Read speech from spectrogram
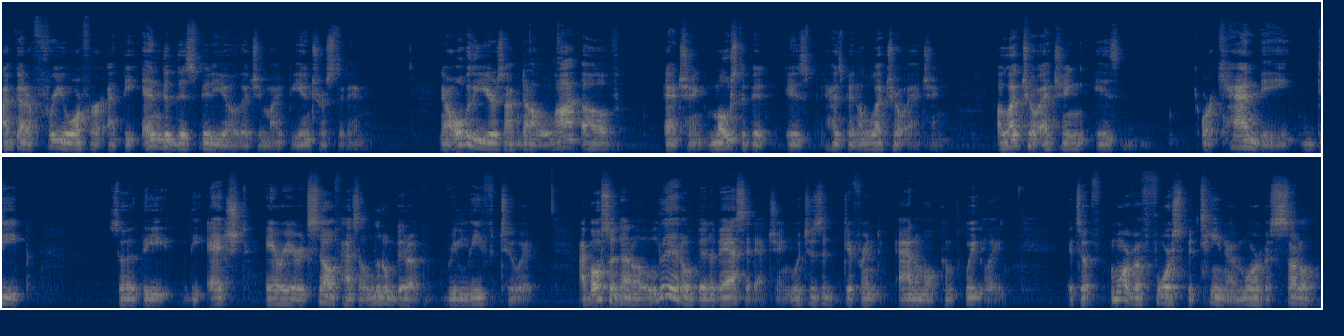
I've got a free offer at the end of this video that you might be interested in. Now, over the years, I've done a lot of etching. Most of it is has been electro etching. Electro etching is, or can be, deep, so the, the etched area itself has a little bit of relief to it. I've also done a little bit of acid etching, which is a different animal completely. It's a more of a forced patina, more of a subtle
